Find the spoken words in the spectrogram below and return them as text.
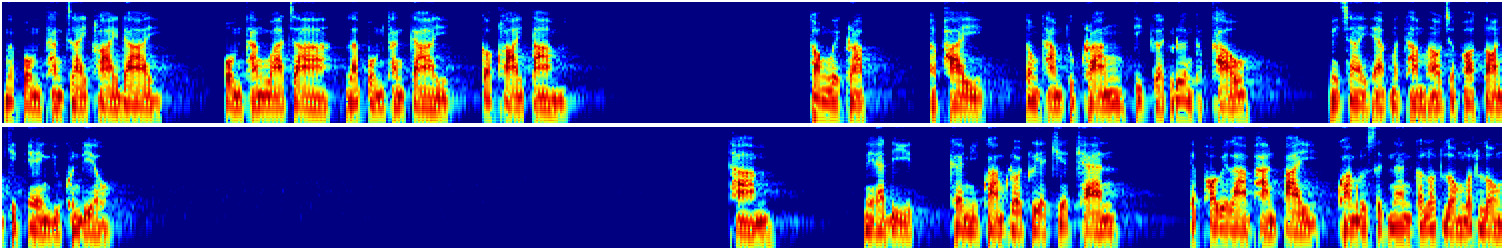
เมื่อปมทางใจคลายได้ ปมทางวาจาและปมทางกายก็คลายตาม ท่องไว้ครับ อภัยต้องทำทุกครั้งที่เกิดเรื่องกับเขา ไม่ใช่แอบมาทำเอาเฉพาะตอนคิดเองอยู่คนเดียว ถามในอดีตเคยมีความโกรธเกลียดเครียดแค้น แต่พอเวลาผ่านไปความรู้สึกนั่นก็ลดลงลดลง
